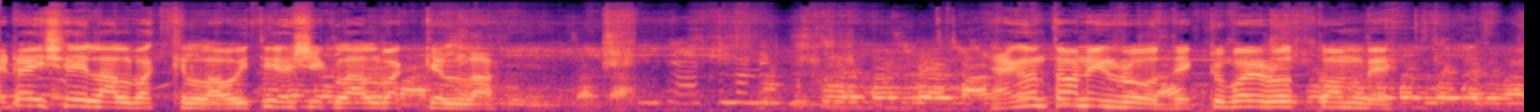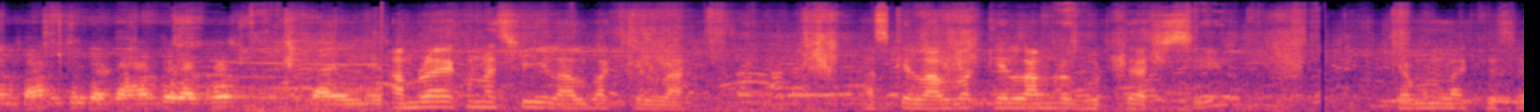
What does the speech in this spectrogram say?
এটাই সেই লালবাগ কেল্লা ঐতিহাসিক লালবাগ কেল্লা। এখন তো অনেক রোদ একটু পরে রোদ কমবে। আমরা এখন আছি লালবাগ কেল্লা। আজকে লালবাগ কেল্লা আমরা ঘুরতে আসছি। কেমন লাগতেছে?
